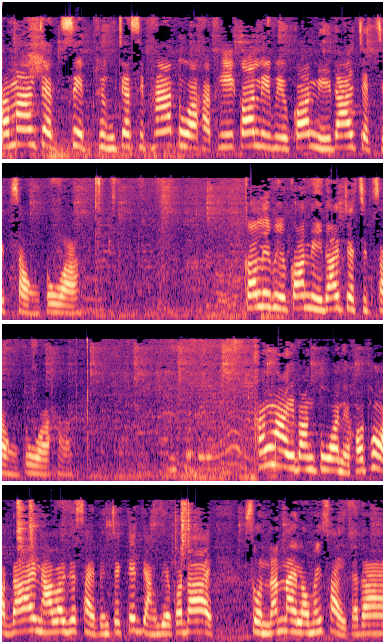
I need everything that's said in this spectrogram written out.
ประมาณ 70ถึง75 ตัวค่ะพี่ก้อนรีวิวก้อนนี้ได้ 72 ตัว ก็รีวิวก้อนนี้ได้ 72 ตัวค่ะข้างในบางตัวเนี่ยเขาถอดได้นะ เราจะใส่เป็นแจ็คเก็ตอย่างเดียวก็ได้ ส่วนด้านในเราไม่ใส่ก็ได้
